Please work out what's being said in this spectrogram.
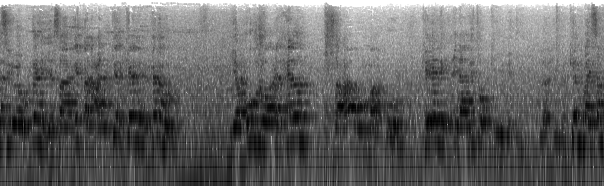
قسلو يبتهي ساقطا على كين الكلم يقول الحلم سعاب مركوم كينك عنادي توكي كم ما يسمى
